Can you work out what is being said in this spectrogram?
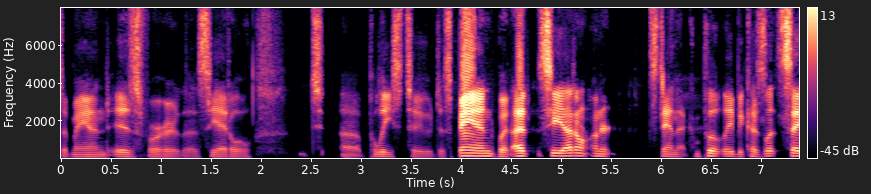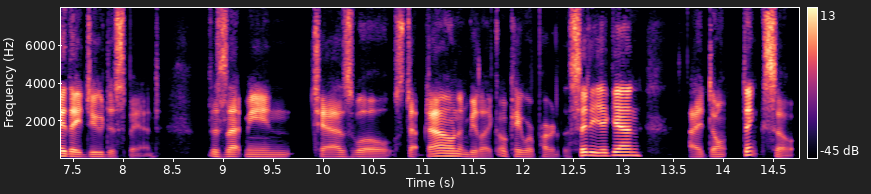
demand is for the seattle uh, police to disband. But I see, I don't understand that completely because let's say they do disband. Does that mean Chaz will step down and be like, okay, we're part of the city again? I don't think so.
